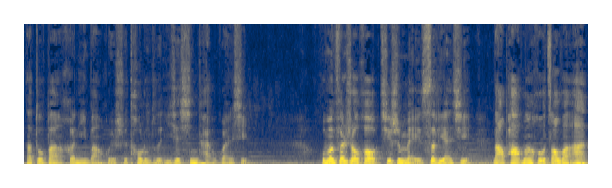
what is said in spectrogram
那多半和你挽回时透露的一些心态有关系。我们分手后，其实每一次联系，哪怕问候早晚安，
